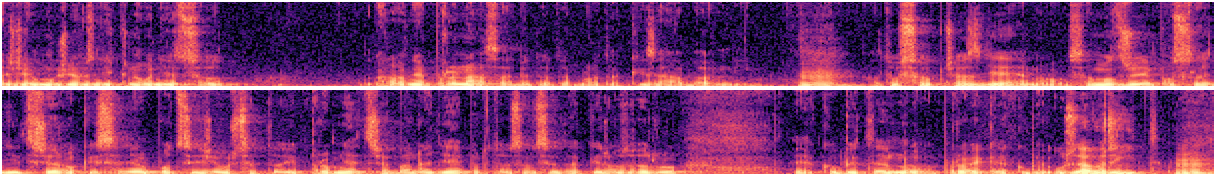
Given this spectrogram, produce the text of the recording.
že může vzniknout něco hlavně pro nás, aby to bylo taky zábavný. Hmm. A to se občas děje. No. Samozřejmě poslední tři roky jsem měl pocit, že už se to i pro mě třeba neděje, proto jsem se taky rozhodl jakoby ten projekt jakoby uzavřít. Hmm.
